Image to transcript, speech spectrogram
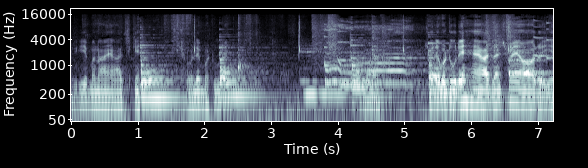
तो ये बनाए आज के छोले भटूरे। छोले भटूरे हैं आज लंच में और ये।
